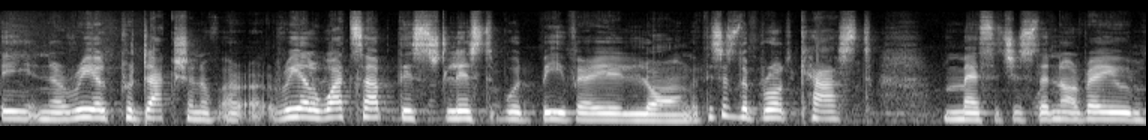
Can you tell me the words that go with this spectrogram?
in a real production of a real WhatsApp, this list would be very long. This is the broadcast messages. They're not very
